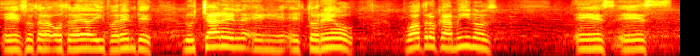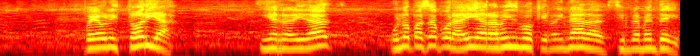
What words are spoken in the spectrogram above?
es otra, otra idea diferente. Luchar en, el toreo cuatro caminos es, es, fue una historia y en realidad uno pasa por ahí ahora mismo que no hay nada, simplemente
